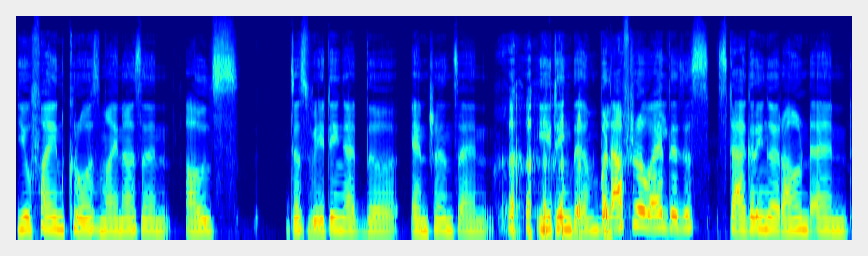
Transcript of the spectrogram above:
You find crows, mynas, and owls just waiting at the entrance and eating them. But after a while, they're just staggering around and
